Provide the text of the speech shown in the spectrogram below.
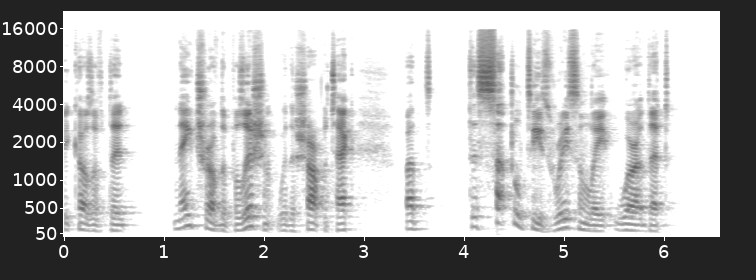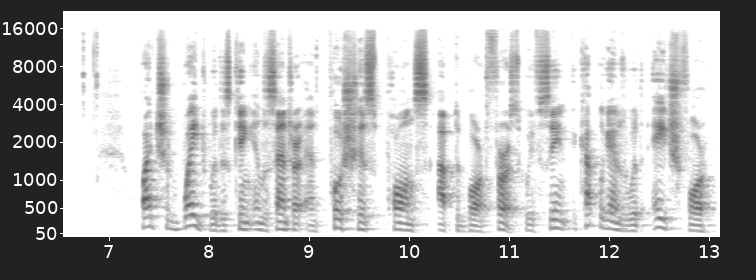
because of the nature of the position with the sharp attack, but the subtleties recently were that White should wait with his king in the center and push his pawns up the board first. We've seen a couple of games with h4.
